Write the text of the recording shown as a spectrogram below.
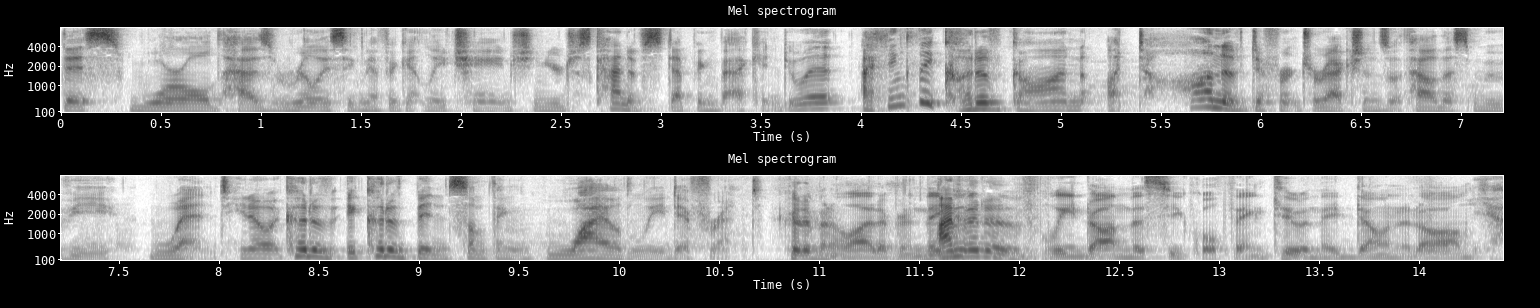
this world has really significantly changed, and you're just kind of stepping back into it. I think they could have gone a ton of different directions with how this movie went. You know, it could have. It could have been something wildly different. Could have been a lot different. They I'm- could have leaned on the sequel thing too, and they don't at all. Yeah.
